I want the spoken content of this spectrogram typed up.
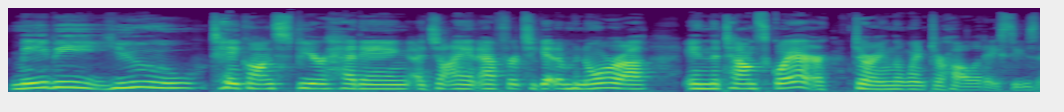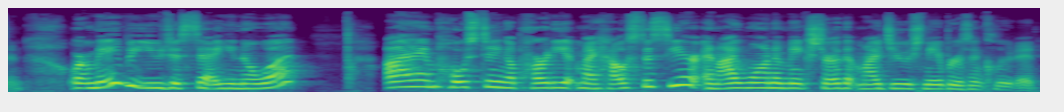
Maybe you take on spearheading a giant effort to get a menorah in the town square during the winter holiday season. Or maybe you just say, you know what? I am hosting a party at my house this year and I want to make sure that my Jewish neighbors included.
